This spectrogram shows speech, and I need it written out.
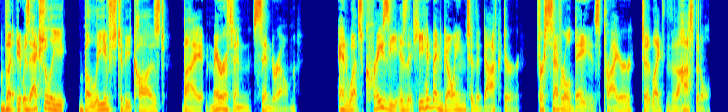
but it was actually believed to be caused by Marfan syndrome. And what's crazy is that he had been going to the doctor for several days prior to like the hospital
